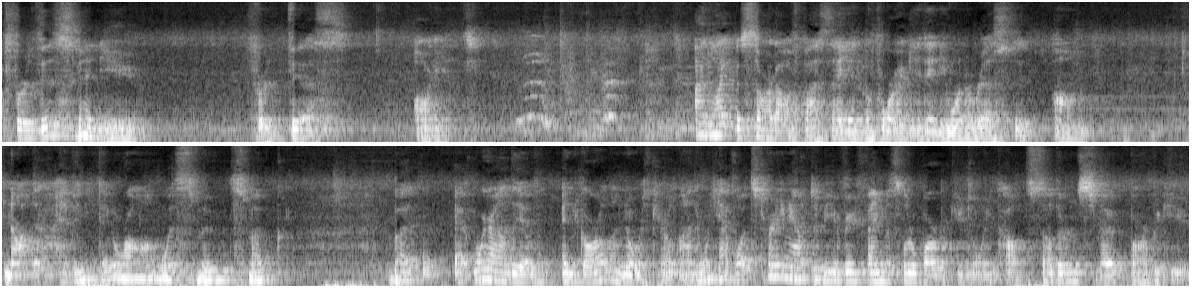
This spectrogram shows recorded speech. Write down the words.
for this venue, for this audience. I'd like to start off by saying, before I get anyone arrested, um, not that I have anything wrong with smooth smoke, but uh, where I live in Garland, North Carolina, we have what's turning out to be a very famous little barbecue joint called Southern Smoke Barbecue.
